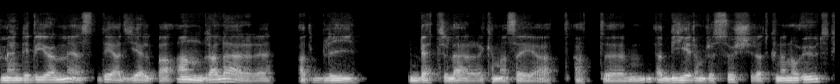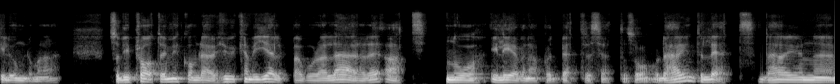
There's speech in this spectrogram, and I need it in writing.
men det vi gör mest det är att hjälpa andra lärare att bli bättre lärare kan man säga, att, att, ehm, att ge dem resurser att kunna nå ut till ungdomarna. Så vi pratar mycket om det här, hur kan vi hjälpa våra lärare att nå eleverna på ett bättre sätt och så. Och det här är inte lätt. Det här är en, eh,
